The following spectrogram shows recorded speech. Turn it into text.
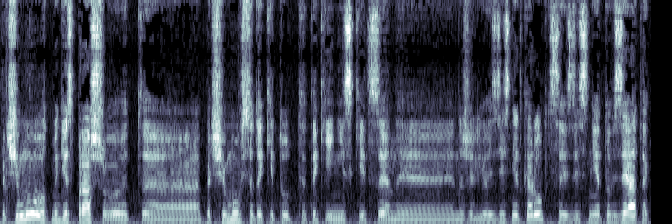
почему, вот многие спрашивают, а, почему все-таки тут такие низкие цены на жилье? Здесь нет коррупции, здесь нету взяток,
